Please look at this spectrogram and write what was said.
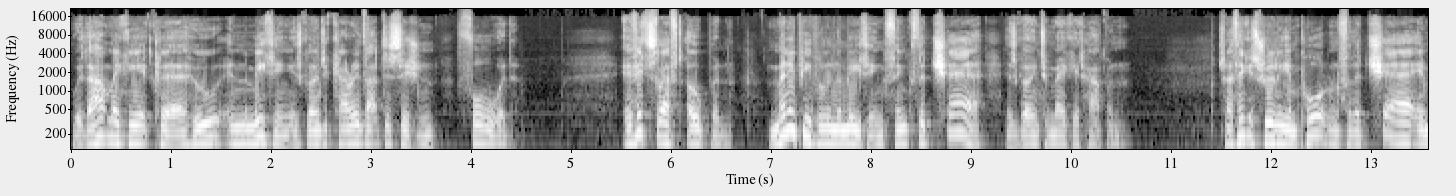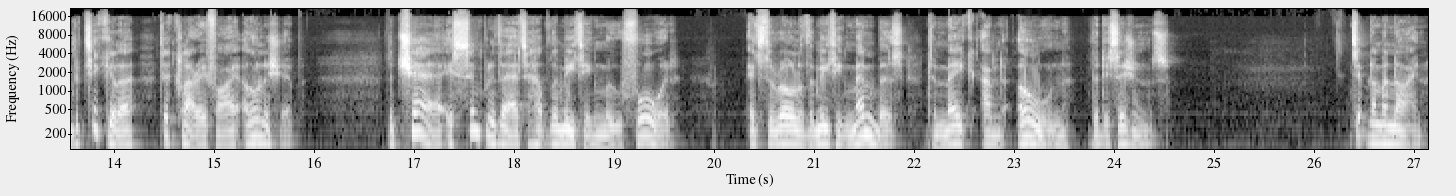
without making it clear who in the meeting is going to carry that decision forward. If it's left open, many people in the meeting think the chair is going to make it happen. So I think it's really important for the chair in particular to clarify ownership. The chair is simply there to help the meeting move forward. It's the role of the meeting members to make and own the decisions. Tip number nine.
